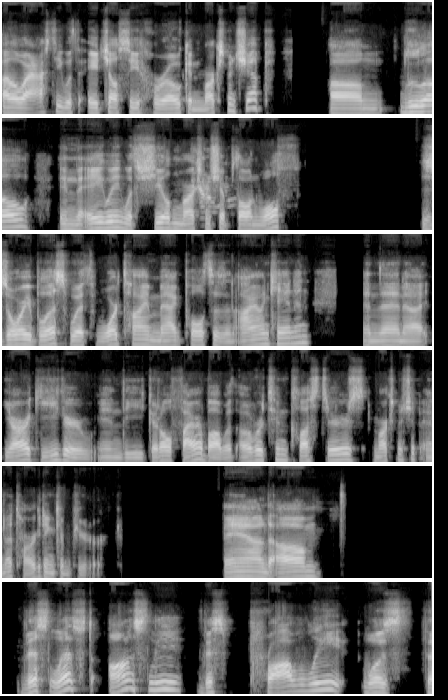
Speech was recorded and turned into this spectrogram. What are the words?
Elo Asty with HLC heroic and marksmanship, um, Lulo in the A wing with shield marksmanship lone wolf, Zori Bliss with wartime mag pulses and ion cannon, and then uh, Jarek Yeager in the good old fireball with overtune clusters, marksmanship, and a targeting computer. And um, this list, honestly, this probably was the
